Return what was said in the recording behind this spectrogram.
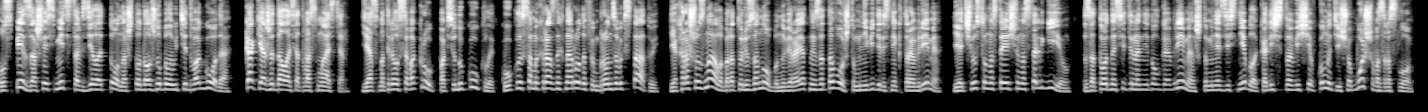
Успеть за шесть месяцев сделать то, на что должно было уйти два года. Как и ожидалось от вас, мастер. Я осмотрелся вокруг, повсюду куклы, куклы самых разных народов и бронзовых статуй. Я хорошо знал лабораторию Занобу, но вероятно из-за того, что мы не виделись некоторое время, я чувствую настоящую ностальгию. За то относительно недолгое время, что меня здесь не было, количество вещей в комнате еще больше возросло.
